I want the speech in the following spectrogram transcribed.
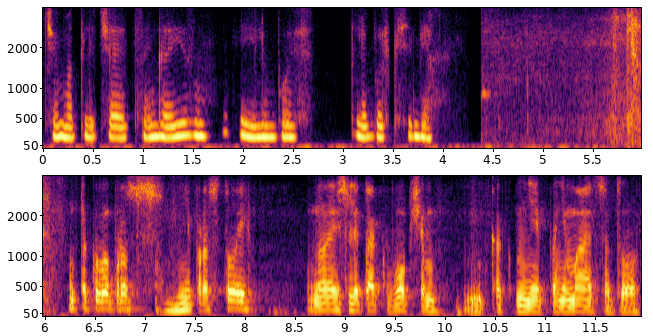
чем отличается эгоизм и любовь, любовь к себе? Ну, такой вопрос непростой. Но если так в общем, как мне понимается, то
